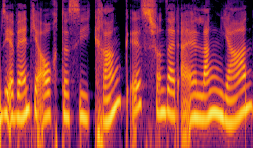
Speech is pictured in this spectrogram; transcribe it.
sie erwähnt ja auch, dass sie krank ist, schon seit äh, langen Jahren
